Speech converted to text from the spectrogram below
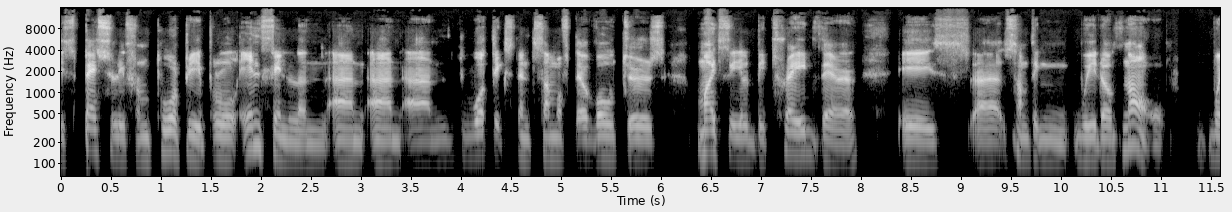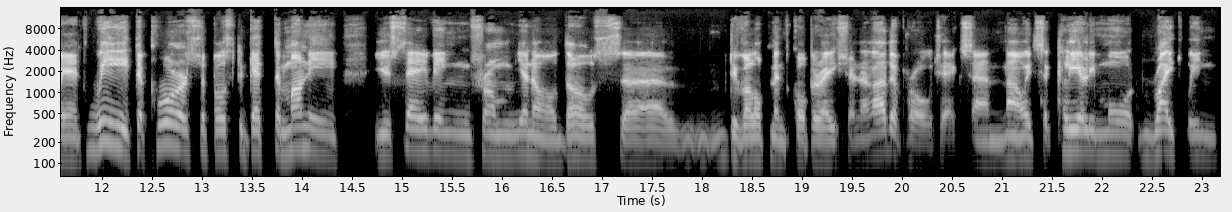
especially from poor people in Finland and and and to what extent some of their voters might feel betrayed there is uh, something we don't know. When we the poor are supposed to get the money you're saving from you know those uh, development cooperation and other projects. And now it's a clearly more right-wing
